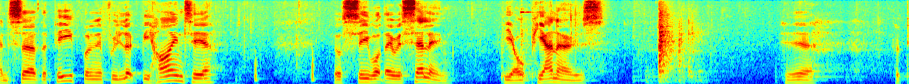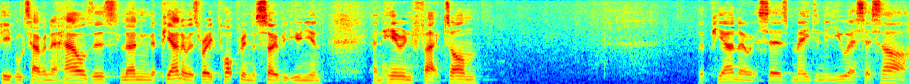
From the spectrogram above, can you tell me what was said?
and served the people. And if we look behind here, you'll see what they were selling. The old pianos. Here, for people to have in their houses. Learning the piano is very popular in the Soviet Union. And here, in fact, on the piano, it says made in the USSR.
